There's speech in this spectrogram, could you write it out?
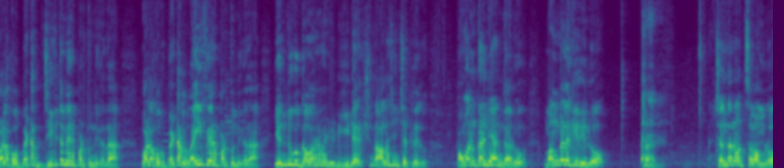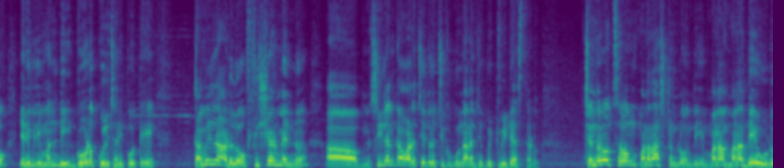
వాళ్ళకు ఒక బెటర్ జీవితం ఏర్పడుతుంది కదా. వాళ్ళకు ఒక బెటర్ లైఫ్ ఏర్పడుతుంది కదా. ఎందుకు గవర్నమెంట్ ఈ డైరెక్షన్లో ఆలోచించట్లేదు? పవన్ కళ్యాణ్ గారు మంగళగిరిలో చందనోత్సవంలో ఎనిమిది మంది గోడ కూలి చనిపోతే తమిళనాడులో ఫిషర్మెన్ శ్రీలంక వాళ్ళ చేతిలో చిక్కుకున్నారని చెప్పి ట్వీట్ వేస్తాడు చందనోత్సవం మన రాష్ట్రంలో ఉంది. మన మన దేవుడు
